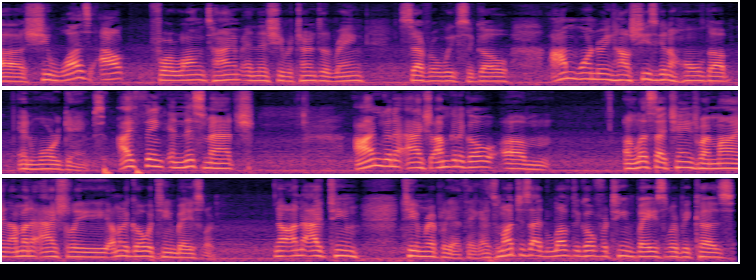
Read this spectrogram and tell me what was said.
uh, she was out for a long time and then she returned to the ring several weeks ago. I'm wondering how she's going to hold up in War Games. I think in this match I'm gonna actually I'm gonna go um, unless I change my mind. I'm gonna actually I'm gonna go with Team Baszler. No, I team Team Ripley. I think as much as I'd love to go for Team Baszler because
